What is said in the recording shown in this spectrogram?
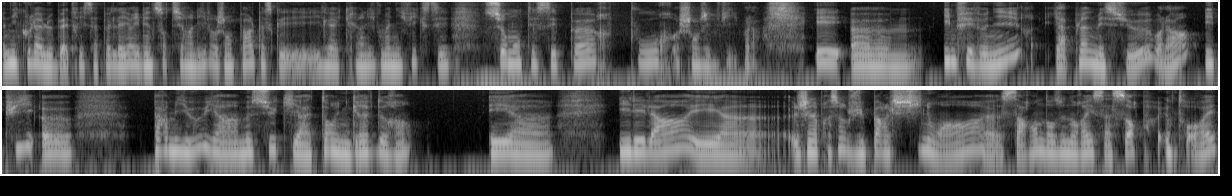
Nicolas Lebêtre, il s'appelle d'ailleurs, il vient de sortir un livre, j'en parle parce qu'il a écrit un livre magnifique, c'est Surmonter ses peurs pour changer de vie. Voilà. Et euh, il me fait venir, il y a plein de messieurs, voilà. Et puis, euh, parmi eux, il y a un monsieur qui attend une grève de rein. Et euh, il est là et j'ai l'impression que je lui parle chinois, ça rentre dans une oreille, ça sort par une autre oreille.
